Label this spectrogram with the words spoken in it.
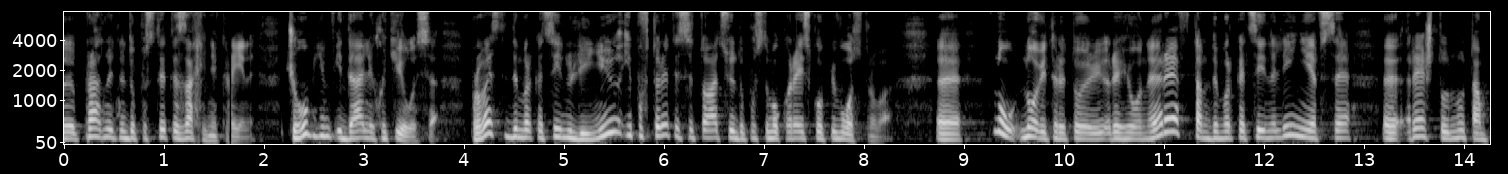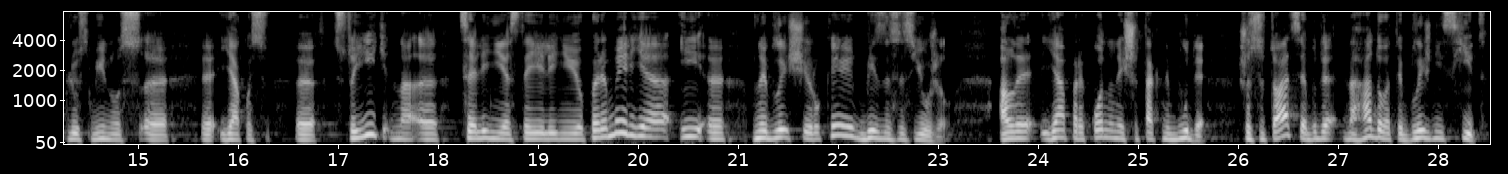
е, прагнуть не допустити західні країни. Чого б їм в ідеалі хотілося провести демаркаційну лінію і повторити ситуацію, допустимо, Корейського півострова. Е, Ну, нові території регіони РФ, там демаркаційна лінія, все е, решту, ну там плюс-мінус е, е, якось е, стоїть. На е, ця лінія стає лінією перемир'я, і е, в найближчі роки бізнес as usual. Але я переконаний, що так не буде. Що ситуація буде нагадувати ближній схід,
